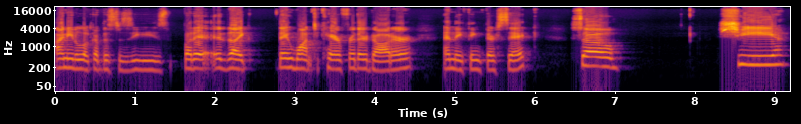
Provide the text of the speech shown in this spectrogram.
I need to look up this disease, but it, it like they want to care for their daughter and they think they're sick. So she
